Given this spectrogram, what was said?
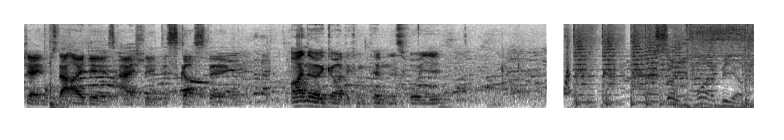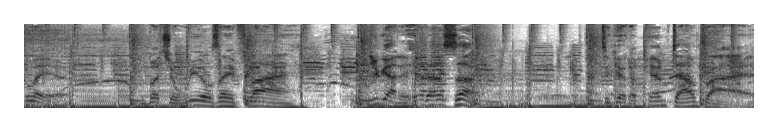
James, that idea is actually disgusting. I know a guy that can pimp this for you. So you wanna be a player, but your wheels ain't flying. You gotta hit us up to get a pimped out ride.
